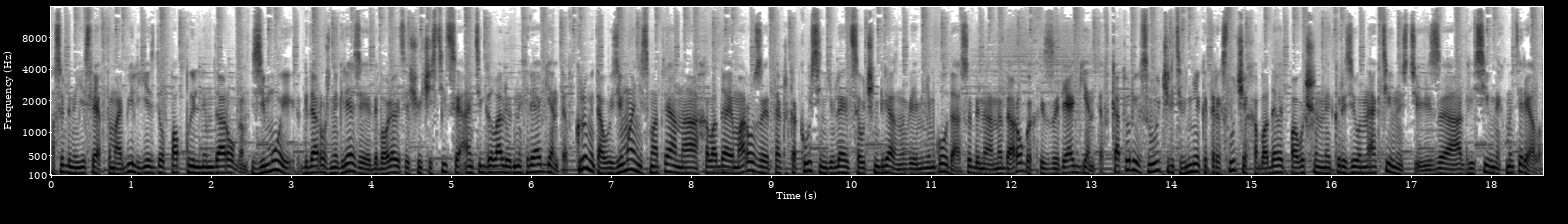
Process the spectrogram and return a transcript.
особенно если автомобиль ездил по пыльным дорогам. Зимой к дорожной грязи добавляются еще частицы антигололедных реагентов. Кроме того, зима, несмотря на холода и морозы, так же как осень, является очень грязным временем года, особенно на дорогах из-за реагентов, которые, в свою очередь, в некоторых случаях обладают повышенной коррозионной активностью из-за агрессивных материалов.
